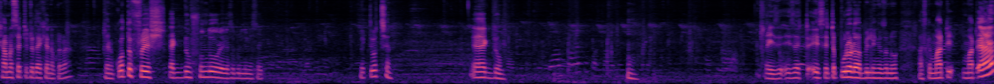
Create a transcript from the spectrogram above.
সামনের সাইডটা একটু দেখেন আপনারা। দেখেন কত ফ্রেশ একদম সুন্দর হয়ে গেছে বিল্ডিংয়ের সাইড দেখতে পাচ্ছেন? একদম। এই যে, এই সাইডটা এই সাইডটা পুরোটা বিল্ডিংয়ের জন্য আজকে মাটি মাটি হ্যাঁ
